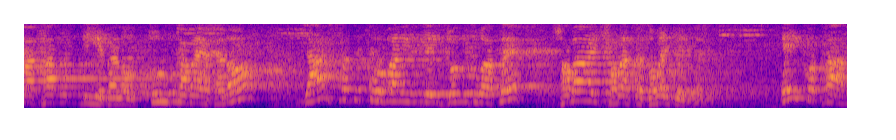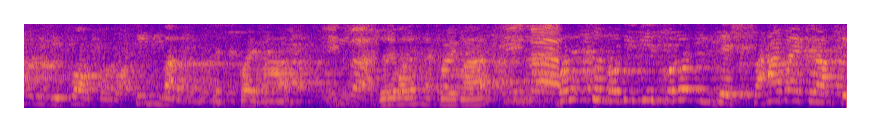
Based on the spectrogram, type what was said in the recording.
মাথা মুন্ডিয়ে ফেলো চুল কামায় ফেলো। যার সাথে কোরবানির যেই জন্তু আছে সবাই সবারটা জবাই করে দেন। এই কথা নবীজি পর পর তিনবার বলছেন। কয়বার? জোরে বলেন না কয়বার? বলেন তো নবীজির কোন নির্দেশ সাহাবায়ে কেরামকে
